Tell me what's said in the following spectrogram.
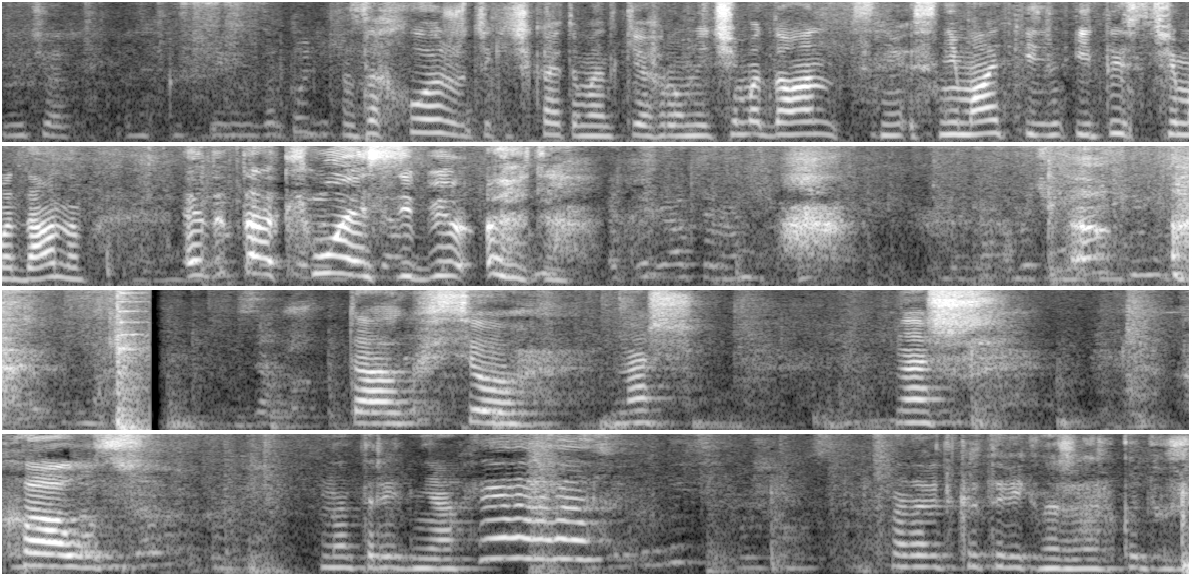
Ну что, Заходжу, тільки чекайте, у мене такий огромний чемодан. Сні, знімати і йти з чемоданом. Это такое себе. Это. Так, все. Наш, наш хаус на три дня. Треба відкрити вікна жарко дуже.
